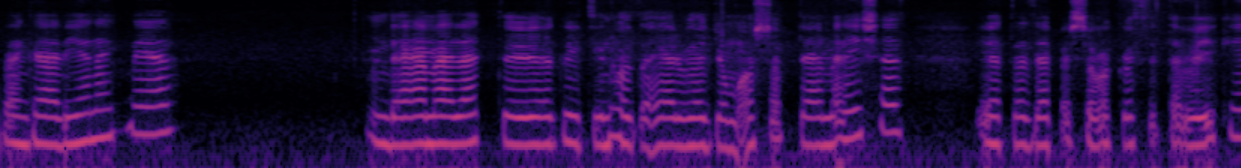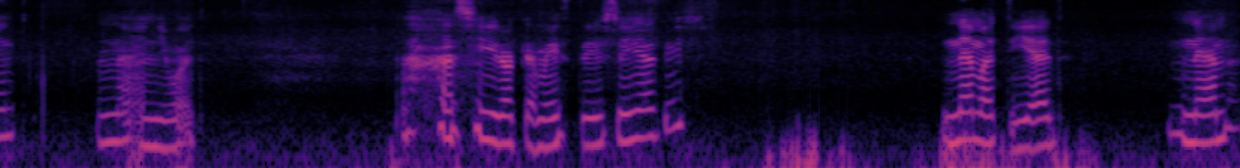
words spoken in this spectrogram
bengál ilyeneknél. De emellett a glicin hozzájárul a gyomorsabb termeléshez, illetve az epes savak összetevőiként. Na, ennyi volt. A sírok emésztéséhez is. Nem a tied. Nem.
